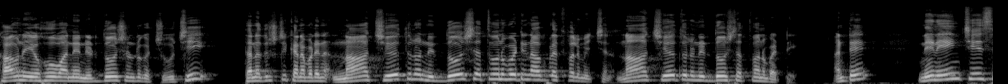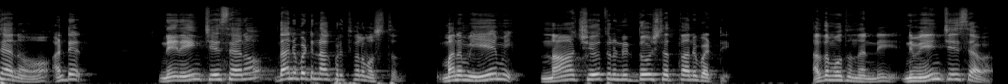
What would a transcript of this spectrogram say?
కావున యహోవా నేను నిర్దోషుడుగా చూచి తన దృష్టి కనబడిన నా చేతుల నిర్దోషత్వం బట్టి నాకు ప్రతిఫలం ఇచ్చాను. నా చేతుల నిర్దోషత్వాన్ని బట్టి. అంటే నేనేం చేశానో అంటే నేనేం చేశానో దాన్ని బట్టి నాకు ప్రతిఫలం వస్తుంది. మనం ఏమి నా చేతుల నిర్దోషత్వాన్ని బట్టి. అర్థమవుతుందండి? నువ్వేం చేసావా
